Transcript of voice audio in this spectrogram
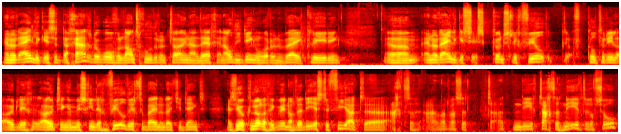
En uiteindelijk is het, dan gaat het ook over landgoederen, tuinaanleg en al die dingen horen erbij, kleding. Ehm, en uiteindelijk is, is kunst ligt veel, of culturele uitleg- uitingen misschien liggen veel dichterbij dan dat je denkt. Het is heel knullig. Ik weet nog dat de eerste Fiat, eh 80, ah, wat was het, Ta- ne- 80, 90 of zo,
